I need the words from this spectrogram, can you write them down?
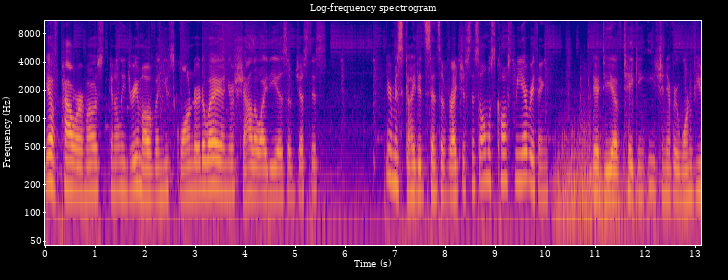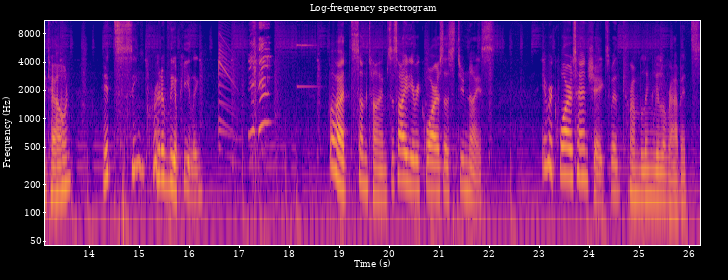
You have power most can only dream of, and you squander it away on your shallow ideas of justice. Your misguided sense of righteousness almost cost me everything. The idea of taking each and every one of you down, it's incredibly appealing. but sometimes society requires us too nice. It requires handshakes with trembling little rabbits.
